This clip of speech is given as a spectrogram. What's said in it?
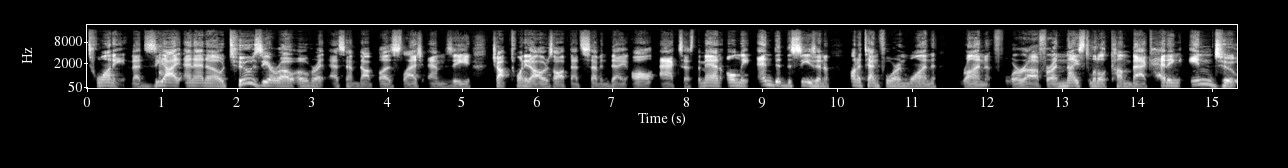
20. That's Z I N N O 20 over at sm.buzz slash MZ. Chop $20 off that seven day all access. The man only ended the season on a 10 4 and 1 run for uh, for a nice little comeback heading into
